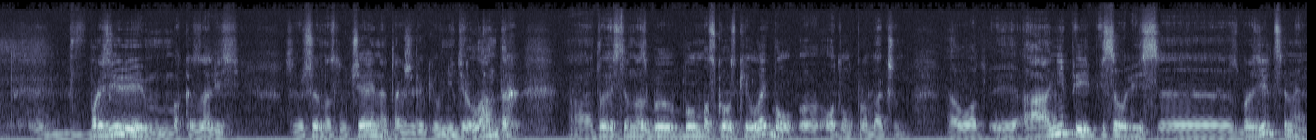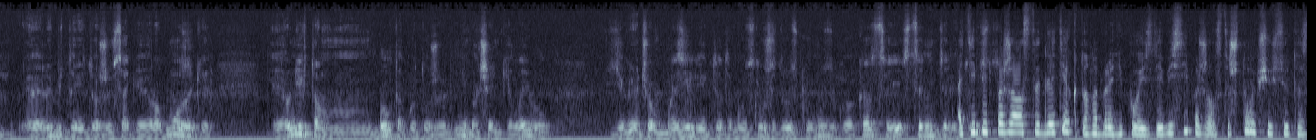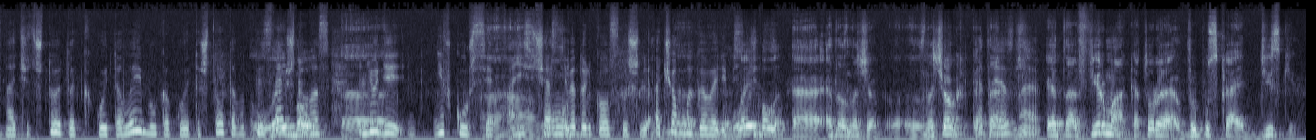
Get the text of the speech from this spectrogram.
в Бразилии оказались совершенно случайно, так же, как и в Нидерландах. А, То есть у нас был, был московский лейбл э, Hotel Production, а вот, а они переписывались э, с бразильцами, э, любители тоже всякой рок-музыки. И у них там был такой тоже небольшенький лейбл. Я говорю, а что, в Бразилии кто-то будет слушать русскую музыку? Оказывается, есть ценители. А теперь, пожалуйста, для тех, кто на бронепоезде, объясни, пожалуйста, что вообще все это значит? Что это какой-то лейбл, какой-то что-то? Вот представь, что у Лейбл, нас э, люди не в курсе, ага, они сейчас ну, тебя только услышали. О чем Да. мы говорим? Лейбл э, это значок. Э, Значок Это знаю. это фирма, которая выпускает диски,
